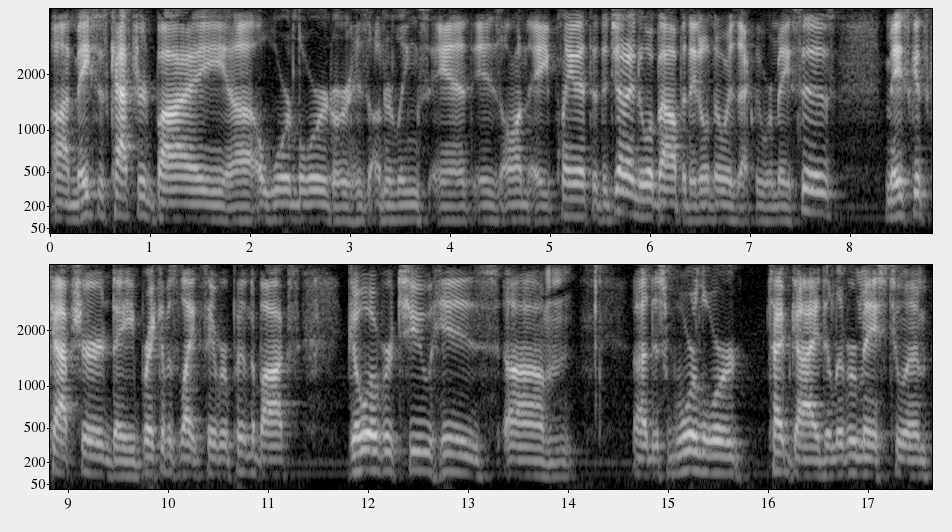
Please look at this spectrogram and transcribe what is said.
Uh, Mace is captured by uh, a warlord or his underlings and is on a planet that the Jedi know about, but they don't know exactly where Mace is. Mace gets captured. They break up his lightsaber, put it in a box, go over to his um, uh, this warlord type guy, deliver Mace to him.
